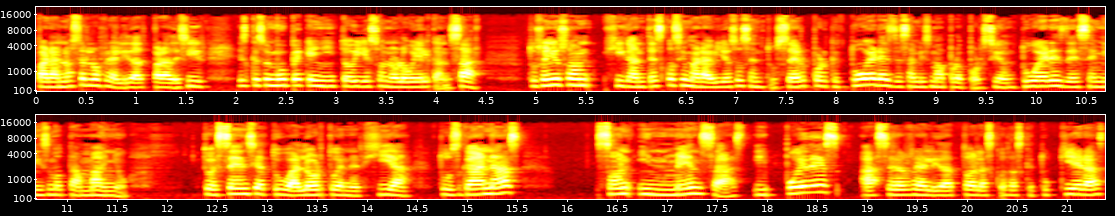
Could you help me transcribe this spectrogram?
para no hacerlos realidad, para decir, es que soy muy pequeñito y eso no lo voy a alcanzar. Tus sueños son gigantescos y maravillosos en tu ser porque tú eres de esa misma proporción, tú eres de ese mismo tamaño, tu esencia, tu valor, tu energía, tus ganas son inmensas y puedes hacer realidad todas las cosas que tú quieras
